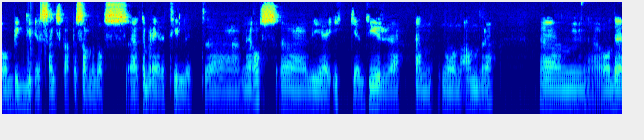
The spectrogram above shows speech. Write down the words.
og bygge selskapet sammen med oss, etablere tillit med oss. Vi er ikke dyrere enn noen andre. Um, og det,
